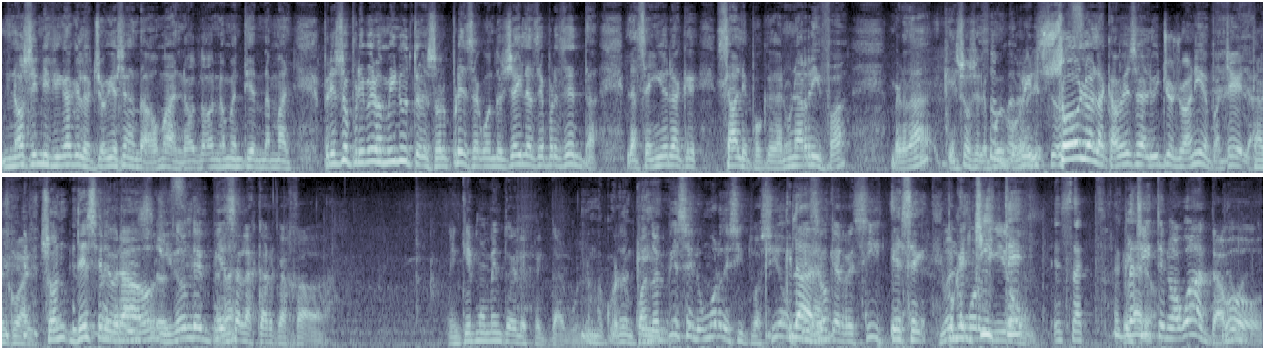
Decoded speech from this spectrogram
No significa que los chovis hayan andado mal, no, no, no me entiendan mal. Pero esos primeros minutos de sorpresa, cuando Sheila se presenta, la señora que sale porque ganó una rifa, ¿verdad? Que eso se le Son puede ocurrir solo a la cabeza del bicho Giovanni de Pachela. Tal cual. Son descerebrados. ¿Y dónde empiezan ¿verdad? las carcajadas? ¿En qué momento del espectáculo? No me acuerdo en qué- Cuando empieza el humor de situación, Claro. que es el que resiste. Ese- no porque el humor chiste- guion. Exacto. El Claro. chiste no aguanta, vos.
